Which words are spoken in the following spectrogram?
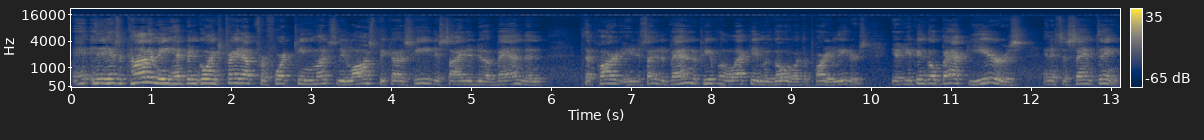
His economy had been going straight up for 14 months, and he lost because he decided to abandon the party. He decided to abandon the people elected him and go with the party leaders. You, you can go back years and it's the same thing.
